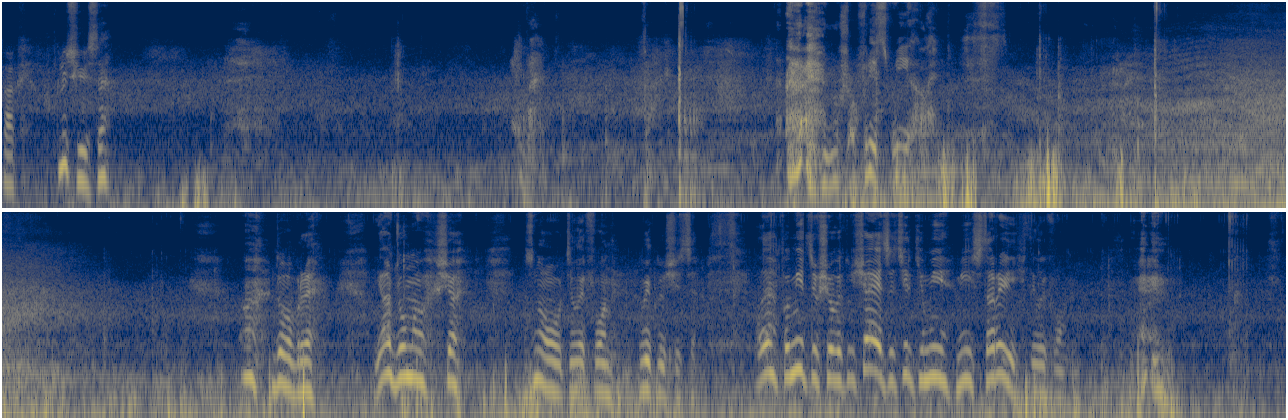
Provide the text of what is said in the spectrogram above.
Так, включився. Так. Ну що, Фріц, поїхали. Добре. Я думав, що знову телефон виключиться. Але помітив, що виключається тільки мій, мій старий телефон.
